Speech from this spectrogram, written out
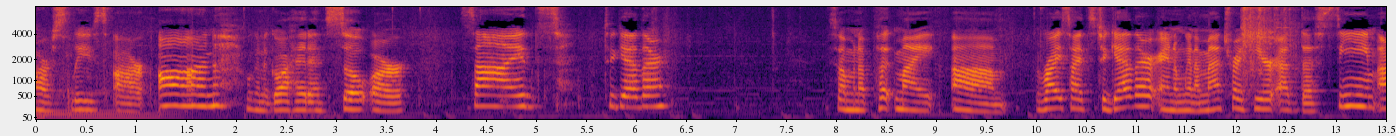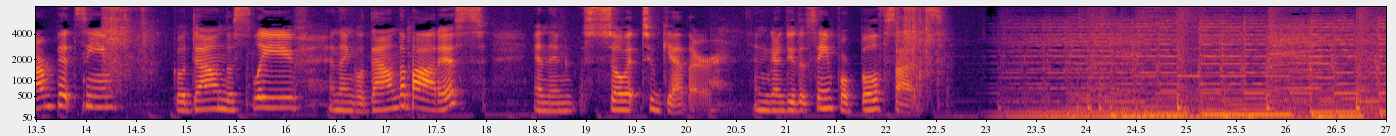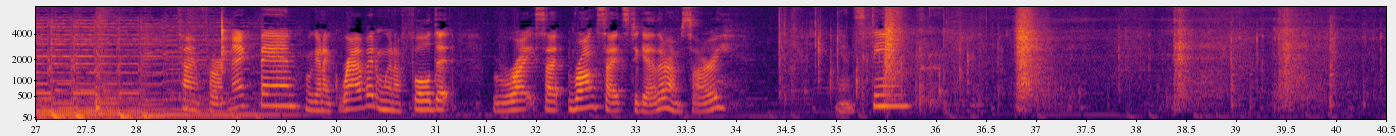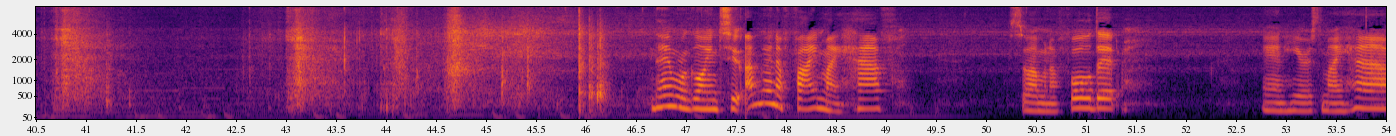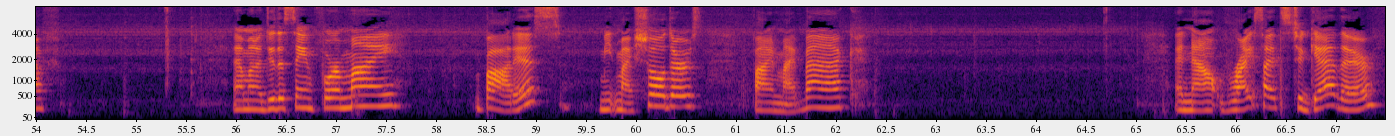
Our sleeves are on. We're gonna go ahead and sew our sides together. So I'm gonna put my um, right sides together and I'm gonna match right here at the seam, armpit seam, go down the sleeve and then go down the bodice and then sew it together. And I'm gonna do the same for both sides. Time for our neckband. We're gonna grab it, I'm gonna fold it right side, wrong sides together, I'm sorry, and steam. Then we're going to, I'm to find my half. So I'm to fold it. And here's my half. And I'm to do the same for my bodice, meet my shoulders, find my back. And now right sides together,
